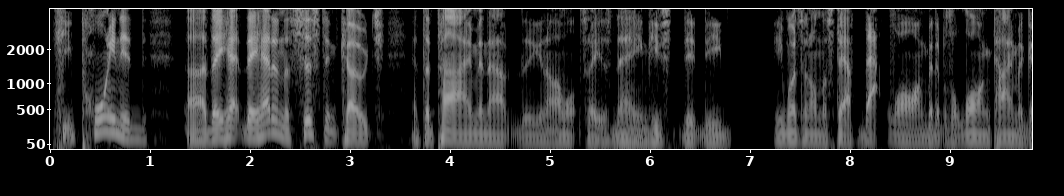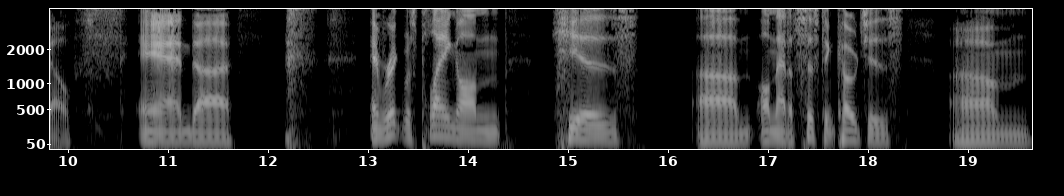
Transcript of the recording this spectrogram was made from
he pointed. Uh, they had they had an assistant coach at the time, and I you know I won't say his name. He's he he wasn't on the staff that long, but it was a long time ago, and uh, and Rick was playing on his um, on that assistant coach's. Um,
